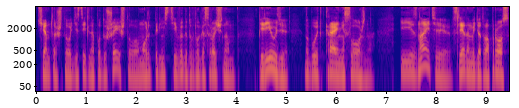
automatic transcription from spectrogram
чем-то, что действительно по душе и что может принести выгоду в долгосрочном периоде, но будет крайне сложно. И знаете, следом идет вопрос,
